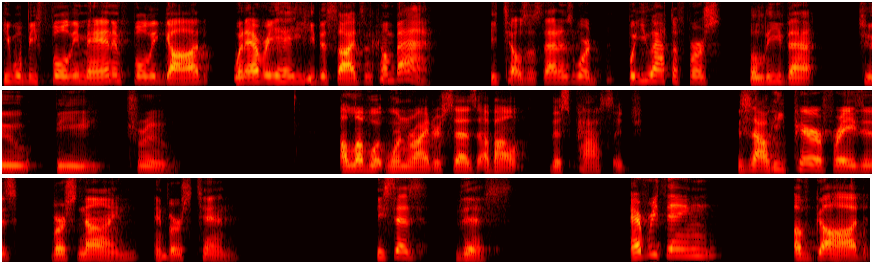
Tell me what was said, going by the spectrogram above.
He will be fully man and fully God whenever he decides to come back. He tells us that in his word. But you have to first believe that to be true. I love what one writer says about this passage. This is how he paraphrases verse 9 and verse 10. He says this Everything of God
